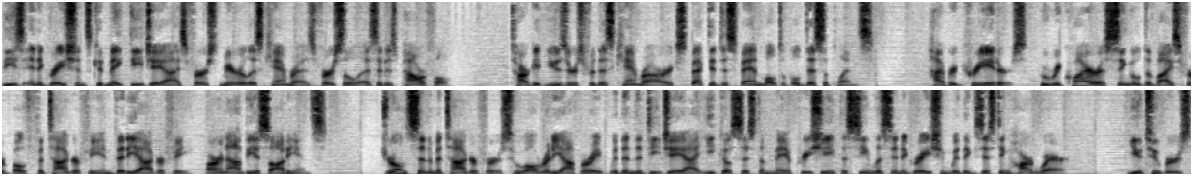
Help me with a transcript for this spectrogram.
These integrations could make DJI's first mirrorless camera as versatile as it is powerful. Target users for this camera are expected to span multiple disciplines. Hybrid creators, who require a single device for both photography and videography, are an obvious audience. Drone cinematographers who already operate within the DJI ecosystem may appreciate the seamless integration with existing hardware. YouTubers,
